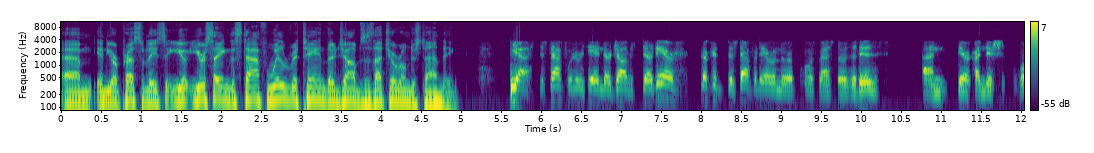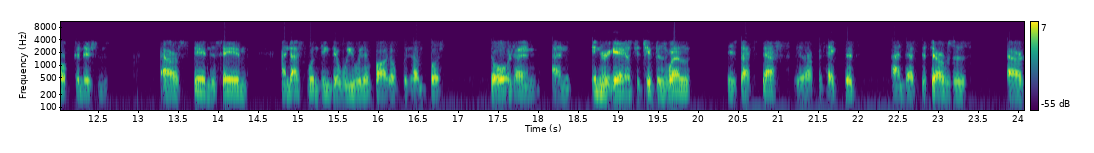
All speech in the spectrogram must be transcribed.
um, in your press release. You, you're saying the staff will retain their jobs. Is that your understanding? Yeah, the staff will retain their jobs. They're there. Look at the staff are there under a postmaster as it is, and their conditions, work conditions, are staying the same. And that's one thing that we would have brought up with them. But the whole time, and in regards to Tipp as well, is that staff are protected and that the services are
